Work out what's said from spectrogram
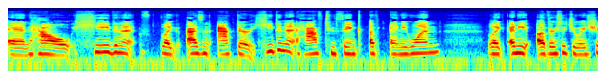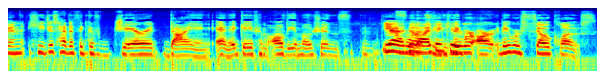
and how he didn't like as an actor, he didn't have to think of anyone, like any other situation. He just had to think of Jared dying, and it gave him all the emotions. Yeah, no, I think they were are they were so close.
